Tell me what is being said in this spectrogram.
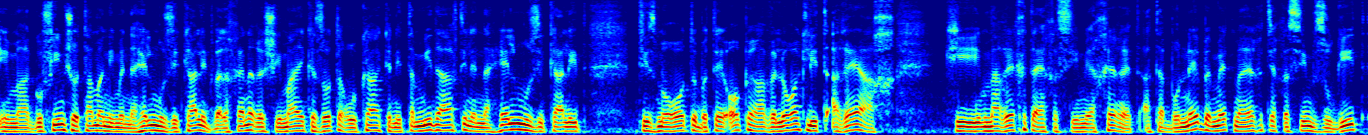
עם הגופים שאותם אני מנהל מוזיקלית, ולכן הרשימה היא כזאת ארוכה, כי אני תמיד אהבתי לנהל מוזיקלית תזמורות ובתי אופרה, ולא רק להתארח. כי מערכת היחסים היא אחרת. אתה בונה באמת מערכת יחסים זוגית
